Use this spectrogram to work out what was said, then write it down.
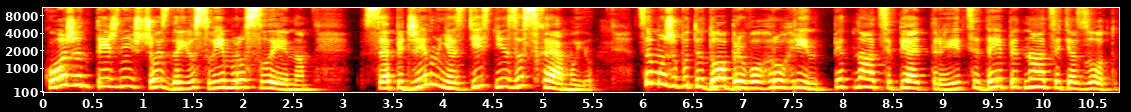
Кожен тиждень щось даю своїм рослинам. Все підживлення здійснює за схемою. Це може бути добриво грогрін 15-5-30, де є 15 азоту,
